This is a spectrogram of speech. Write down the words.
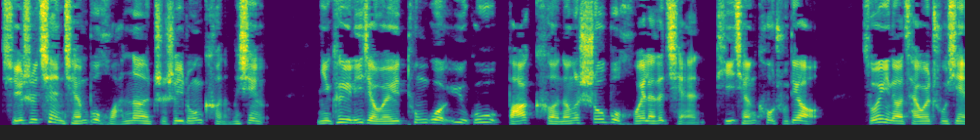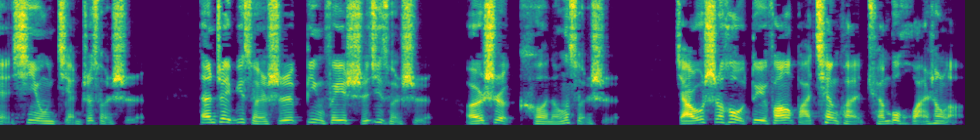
其实欠钱不还呢，只是一种可能性。你可以理解为通过预估把可能收不回来的钱提前扣除掉，所以呢才会出现信用减值损失。但这笔损失并非实际损失，而是可能损失。假如事后对方把欠款全部还上了，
